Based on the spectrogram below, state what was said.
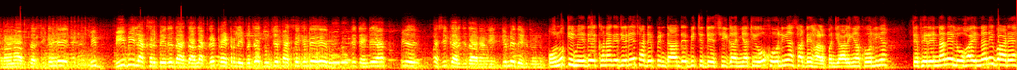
ਪੁਰਾਣਾ ਅਫਸਰ ਸੀ ਕਹਿੰਦੇ ਵੀ 20 20 ਲੱਖ ਰੁਪਏ ਦੇ 10 10 ਲੱਖ ਦੇ ਟਰੈਕਟਰ ਲਈ ਫਿਰਦਾ ਦੂਜੇ ਪਾਸੇ ਕਹਿੰਦੇ ਇਹ ਰੋ ਰੋ ਕੇ ਕਹਿੰਦੇ ਆ ਵੀ ਅਸੀਂ ਕਰਜ਼ਦਾਰਾਂਗੇ ਕਿਵੇਂ ਦੇਖਦੇ ਉਹਨੂੰ? ਉਹਨੂੰ ਕਿਵੇਂ ਦੇਖਣਾ ਕਿ ਜਿਹੜੀਆਂ ਸਾਡੇ ਪਿੰਡਾਂ ਦੇ ਵਿੱਚ ਦੇਸੀ ਗਾਈਆਂ ਸੀ ਉਹ ਖੋਲੀਆਂ ਸਾਡੇ ਹਲ ਪੰਜਾਲੀਆਂ ਖੋਲੀਆਂ ਤੇ ਫਿਰ ਇਹਨਾਂ ਨੇ ਲੋਹਾ ਇਹਨਾਂ ਨਹੀਂ ਬਾੜਿਆ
